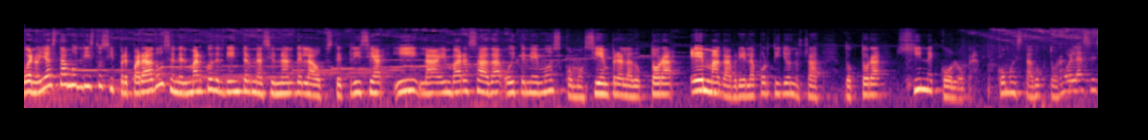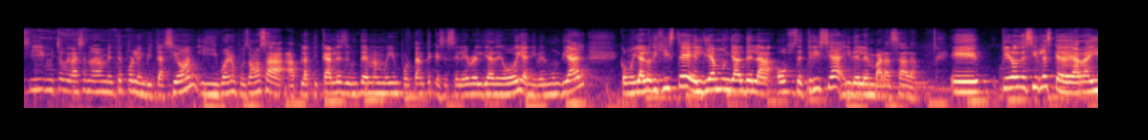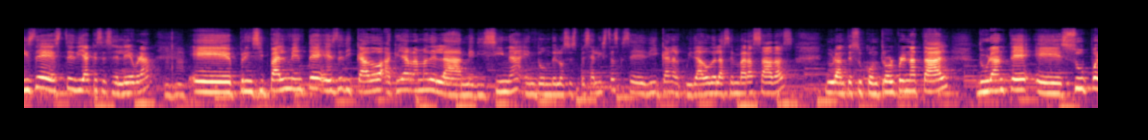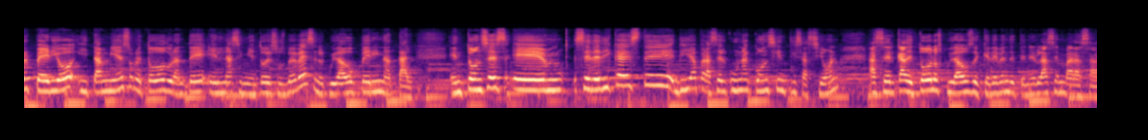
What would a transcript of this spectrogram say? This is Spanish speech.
Bueno, ya estamos listos y preparados en el marco del Día Internacional de la Obstetricia y la Embarazada. Hoy tenemos, como siempre, a la doctora Emma Gabriela Portillo, nuestra doctora ginecóloga. ¿Cómo está, doctora? Hola, Ceci, muchas gracias nuevamente por la invitación. Y bueno, pues vamos a, platicarles de un tema muy importante que se celebra el día de hoy a nivel mundial. Como ya lo dijiste, el Día Mundial de la Obstetricia y de la Embarazada. Eh, quiero decirles que a raíz de este día que se celebra, eh, principalmente es dedicado a aquella rama de la medicina en donde los especialistas que se dedican al cuidado de las embarazadas durante su control prenatal, durante eh, su puerperio y también sobre todo durante el nacimiento de sus bebés, en el cuidado perinatal. Entonces, em, se dedica este día para hacer una concientización acerca de todos los cuidados de que deben de tener las embarazadas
